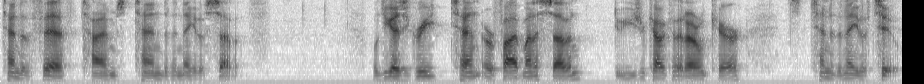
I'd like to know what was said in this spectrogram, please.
10 to the fifth times 10 to the negative negative seventh. Well, do you guys agree 10 or 5 minus 7? Do use your calculator, I don't care. It's 10 to the negative 2.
